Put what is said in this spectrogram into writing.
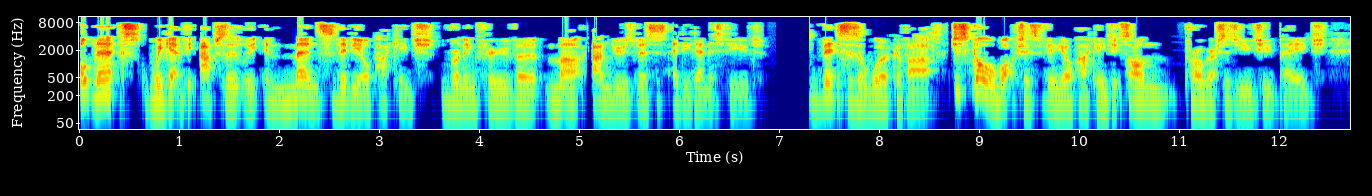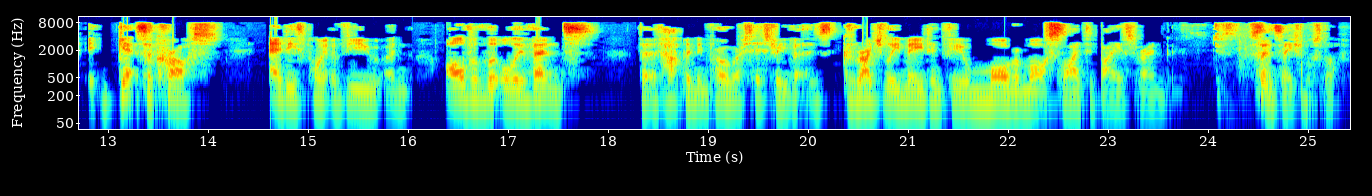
Up next, we get the absolutely immense video package running through the Mark Andrews versus Eddie Dennis feud. This is a work of art. Just go and watch this video package. It's on Progress's YouTube page. It gets across Eddie's point of view and all the little events that have happened in Progress history that has gradually made him feel more and more slighted by his friend. Just sensational stuff.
